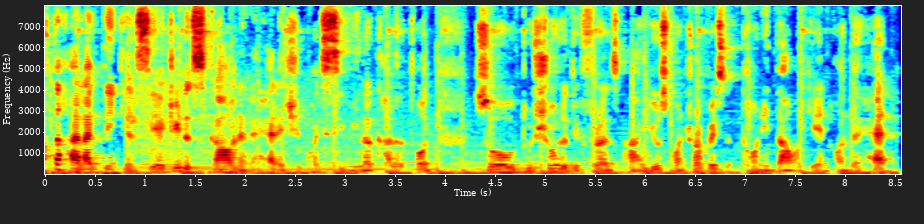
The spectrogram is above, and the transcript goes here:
After highlighting, you can see actually the skull and the head actually quite similar color tone. So to show the difference, I use contrast base to tone it down again on the head.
